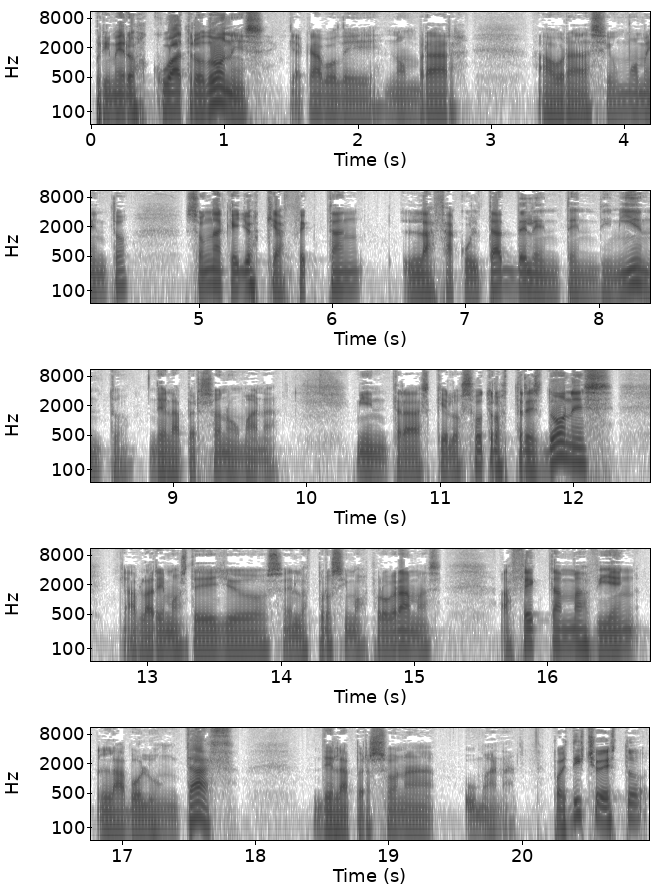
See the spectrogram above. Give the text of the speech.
primeros cuatro dones que acabo de nombrar ahora hace un momento son aquellos que afectan la facultad del entendimiento de la persona humana, mientras que los otros tres dones, que hablaremos de ellos en los próximos programas, afectan más bien la voluntad de la persona humana. Pues dicho esto,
